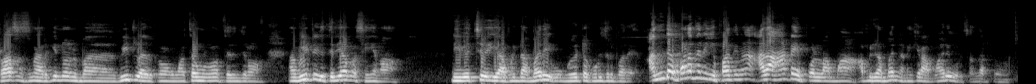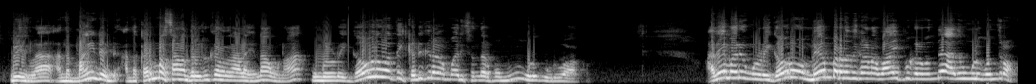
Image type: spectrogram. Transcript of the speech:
ப்ராசஸ்லாம் இருக்குது இன்னொன்று வீட்டில் இருக்கோம் மற்றவங்களும் தெரிஞ்சிடும் நான் வீட்டுக்கு தெரியாமல் செய்யலாம் நீ வச்சு வை அப்படின்ற மாதிரி உங்ககிட்ட கொடுத்துருப்பாரு. அந்த பணத்தை நீங்கள் பார்த்தீங்கன்னா அதை ஆட்டையை போடலாமா அப்படின்ற மாதிரி நினைக்கிற மாதிரி ஒரு சந்தர்ப்பம் புரியுதுங்களா? அந்த மைண்டட் அந்த கர்மஸ்தானத்தில் இருக்கிறதுனால என்ன ஆகும்னா உங்களுடைய கௌரவத்தை கெடுக்கிற மாதிரி சந்தர்ப்பமும் உங்களுக்கு உருவாகும். அதே மாதிரி உங்களுடைய கௌரவம் மேம்படுறதுக்கான வாய்ப்புகள் வந்து அது உங்களுக்கு வந்துடும்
